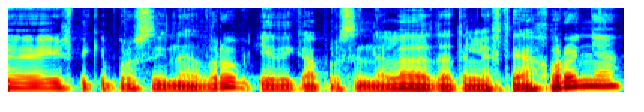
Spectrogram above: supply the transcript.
ήρθε και προς την Ευρώπη και ειδικά προς την Ελλάδα τα τελευταία χρόνια.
